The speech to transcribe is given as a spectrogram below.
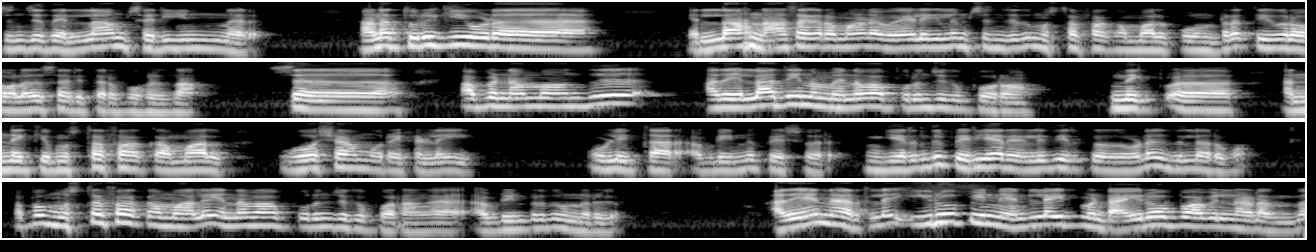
செஞ்சது எல்லாம் சரின்னாரு ஆனால் துருக்கியோட எல்லா நாசகரமான வேலைகளும் செஞ்சது முஸ்தபா கமால் போன்ற தீவிர வலதுசாரி தரப்புகள் தான் ச அப்போ நம்ம வந்து அது எல்லாத்தையும் நம்ம என்னவா புரிஞ்சுக்க போகிறோம் இன்னைக்கு அன்னைக்கு முஸ்தபா கமால் கோஷா முறைகளை ஒழித்தார் அப்படின்னு பேசுவார். இங்கேருந்து பெரியார் எழுதியிருக்கிறதோட இதில் இருக்கும். அப்போ முஸ்தபா கமாலை என்னவா புரிஞ்சுக்க போகிறாங்க அப்படின்றது ஒன்று இருக்குது அதே நேரத்தில் யூரோப்பியன் என்லைட்மெண்ட் ஐரோப்பாவில் நடந்த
